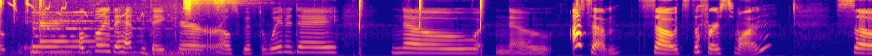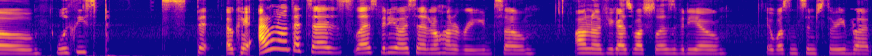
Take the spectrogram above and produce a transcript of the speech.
Okay. Hopefully they have the daycare or else we have to wait a day. No, no. Awesome! So, it's the first one. So, weekly sp spit. Okay, I don't know what that says. Last video I said I don't know how to read, so I don't know if you guys watched the last video. It wasn't Sims 3, but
